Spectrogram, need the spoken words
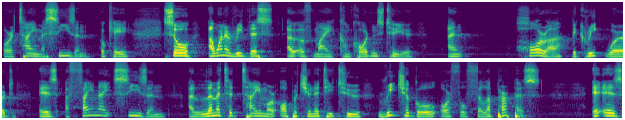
or a time, a season, okay? So I want to read this out of my concordance to you. And hora, the Greek word, is a finite season, a limited time or opportunity to reach a goal or fulfill a purpose. It is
